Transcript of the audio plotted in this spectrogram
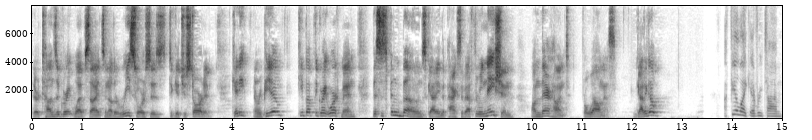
There are tons of great websites and other resources to get you started. Kitty and Rapido, Keep up the great work, man. This has been Bones guiding the PAX of F3 Nation on their hunt for wellness. Gotta go. I feel like every time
